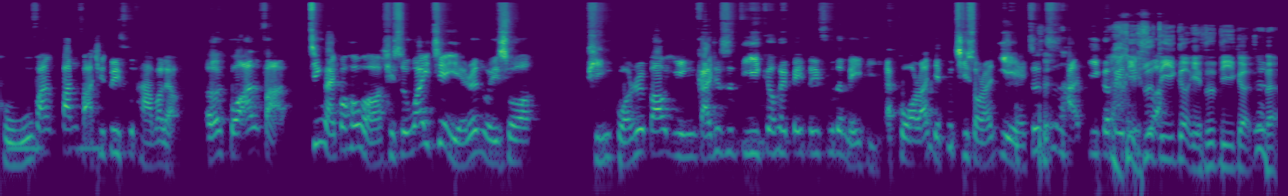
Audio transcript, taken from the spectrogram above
苦无办办法去对付他罢了。而国安法进来过后哦，其实外界也认为说，苹果日报应该就是第一个会被对付的媒体啊。果然也不其所然，也 这是他第一个被对付，啊，也是第一个，也是第一个，真的。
